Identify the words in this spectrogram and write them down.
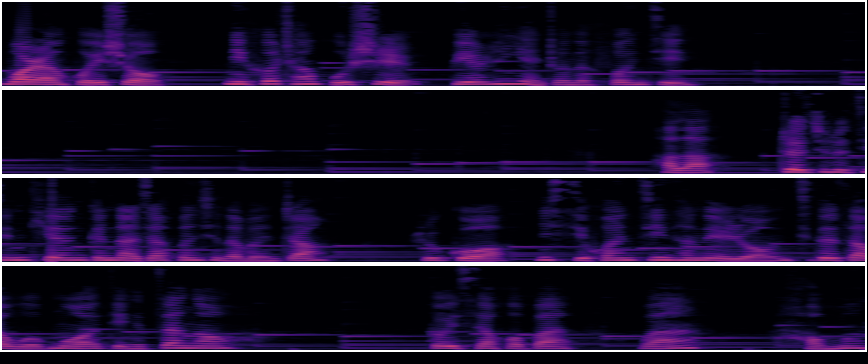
蓦然回首，你何尝不是别人眼中的风景？好了，这就是今天跟大家分享的文章。如果你喜欢今天的内容，记得在文末点个赞哦。各位小伙伴，晚安，好梦。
